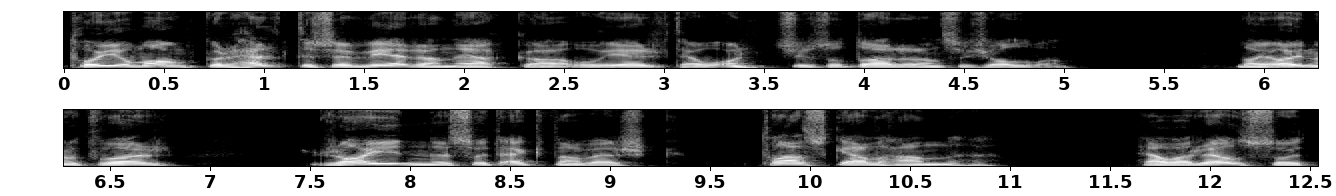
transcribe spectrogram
Tøy om anker helte seg vera neka, og er til anker, så darar han seg sjálvan. jeg øyne hver, røyne sitt egna versk, ta skal han hava revsut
